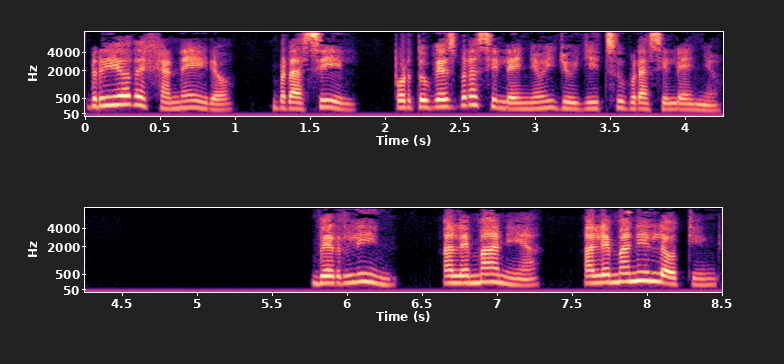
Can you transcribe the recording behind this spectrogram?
Río de Janeiro, Brasil, portugués brasileño y jiu-jitsu brasileño. Berlín, Alemania, Alemany Locking,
